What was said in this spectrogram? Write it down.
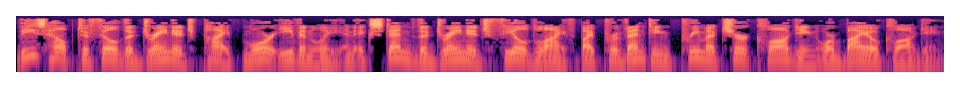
These help to fill the drainage pipe more evenly and extend the drainage field life by preventing premature clogging or bioclogging.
